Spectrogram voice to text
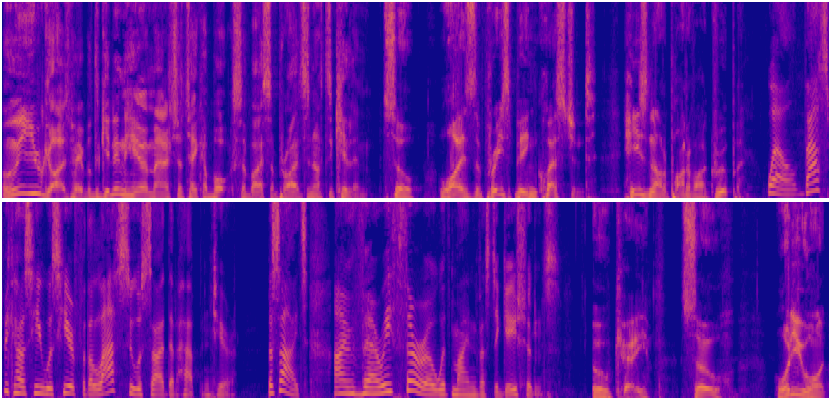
Only you guys were able to get in here and manage to take a boxer by surprise enough to kill him. So, why is the priest being questioned? He's not a part of our group. Well, that's because he was here for the last suicide that happened here. Besides, I'm very thorough with my investigations. Okay, so, what do you want?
